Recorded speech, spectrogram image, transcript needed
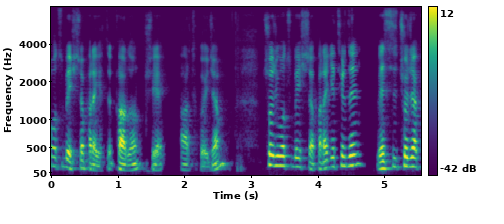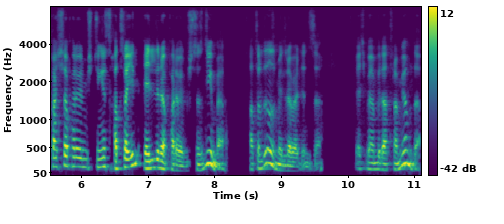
35 lira para getirdi. Pardon şeye artı koyacağım. Çocuk 35 lira para getirdi ve siz çocuğa kaç lira para vermiştiniz? Hatırlayın 50 lira para vermiştiniz değil mi? Hatırladınız mı 50 lira verdiğinizi? Geç ben bile hatırlamıyorum da.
